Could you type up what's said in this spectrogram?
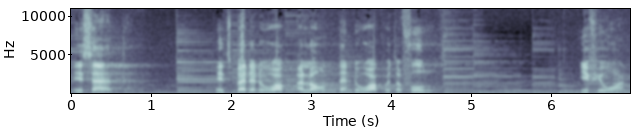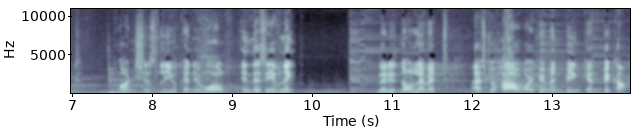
He said, it's better to walk alone than to walk with a fool. If you want, consciously you can evolve in this evening. There is no limit as to how a human being can become.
